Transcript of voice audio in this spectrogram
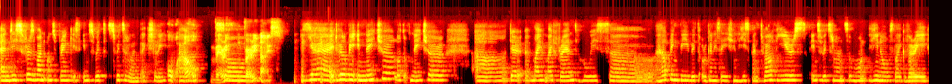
and this first one on spring is in Switzerland actually. Oh wow, uh, very so, very nice. yeah, it will be in nature, a lot of nature. Uh, there, uh, my my friend who is uh, helping me with organization, he spent 12 years in Switzerland, so he knows like very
